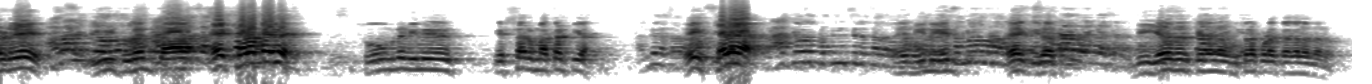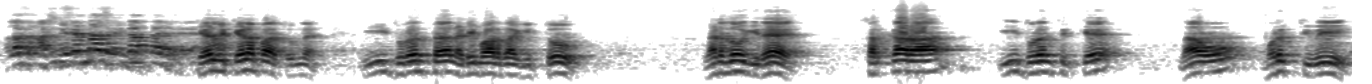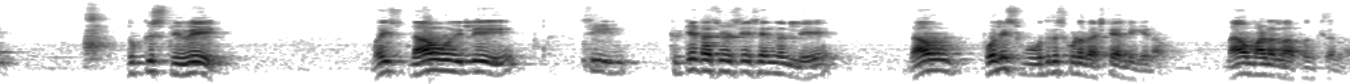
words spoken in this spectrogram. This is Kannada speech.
ನೋಡ್ರಿ, ಈ ದುರಂತ ಏ, ಕೇಳಪ್ಪ ಇದೆ ಸುಮ್ಮನೆ ನೀನು ಎಷ್ಟು ಸಾರು ಮಾತಾಡ್ತೀಯ. ಏಯ್ ಕೆಳ. ನೀನು ಏ ನೀ ಹೇಳದಕ್ಕೆ ನಾನು ಉತ್ತರ ಕೊಡಕ್ಕಾಗಲ್ಲ ನಾನು. ಕೇಳಿ ಕೇಳಪ್ಪ ಸುಮ್ಮನೆ ಈ ದುರಂತ ನಡಿಬಾರ್ದಾಗಿತ್ತು. ನಡೆದೋಗಿದೆ. ಸರ್ಕಾರ ಈ ದುರಂತಕ್ಕೆ ನಾವು ಮರುಗ್ತೀವಿ. ದುಃಖಿಸ್ತೀವಿ. ಮೈಸ್, ನಾವು ಇಲ್ಲಿ ಸಿ ಕ್ರಿಕೆಟ್ ಅಸೋಸಿಯೇಷನ್ನಲ್ಲಿ ನಾವು ಪೊಲೀಸ್ ಒದಗಿಸ್ಕೊಡೋದು ಅಷ್ಟೇ ಅಲ್ಲಿಗೆ ನಾವು. ನಾವು ಮಾಡಲ್ಲ ಫಂಕ್ಷನ್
